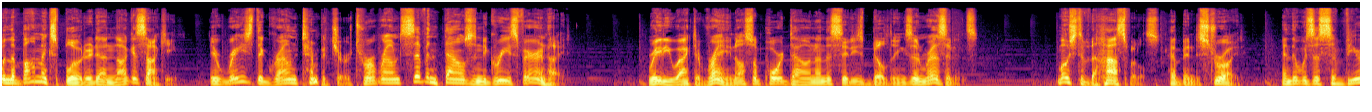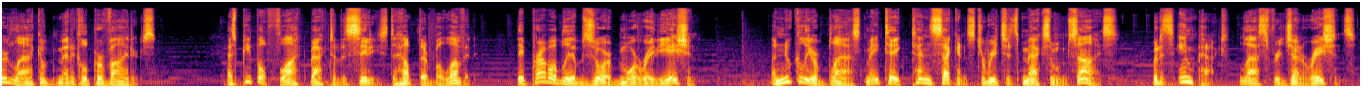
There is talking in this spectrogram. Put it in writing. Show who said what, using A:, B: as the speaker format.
A: When the bomb exploded on Nagasaki, it raised the ground temperature to around 7,000 degrees Fahrenheit. Radioactive rain also poured down on the city's buildings and residents. Most of the hospitals have been destroyed, and there was a severe lack of medical providers. As people flocked back to the cities to help their beloved, they probably absorbed more radiation. A nuclear blast may take 10 seconds to reach its maximum size, but its impact lasts for generations.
